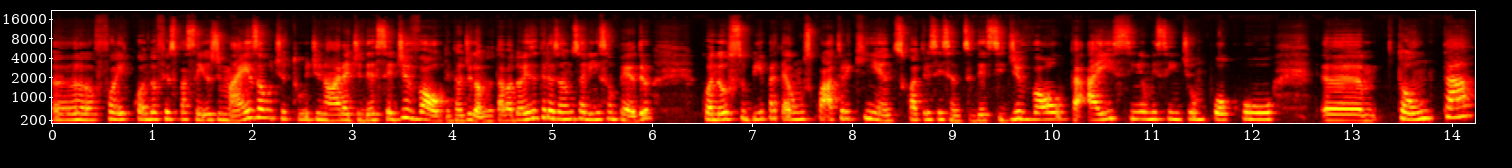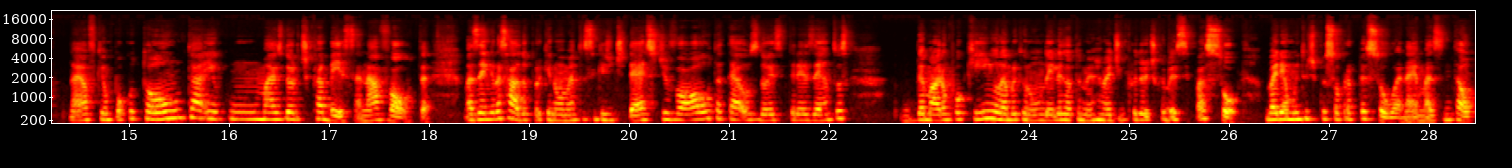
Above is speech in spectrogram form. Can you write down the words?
uh, foi quando eu fiz passeios de mais altitude na hora de descer de volta. Então, digamos, eu tava 2,300 ali em São Pedro. Quando eu subi para até uns 4,500, 4,600 e desci de volta, aí sim eu me senti um pouco uh, tonta, né? Eu fiquei um pouco tonta e com mais dor de cabeça na volta. Mas é engraçado, porque no momento assim que a gente desce de volta até os 2,300, demora um pouquinho. Lembro que num deles eu tomei um remedinho para dor de cabeça e passou. Varia muito de pessoa para pessoa, né? Mas então,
